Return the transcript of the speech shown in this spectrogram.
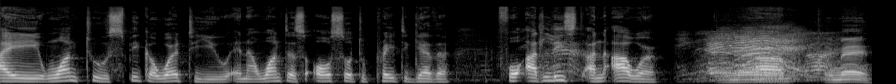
I want to speak a word to you, and I want us also to pray together for at least an hour. Amen. Amen.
